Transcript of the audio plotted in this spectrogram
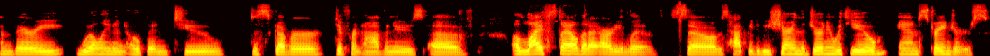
am very willing and open to discover different avenues of a lifestyle that I already live. So I was happy to be sharing the journey with you and strangers.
